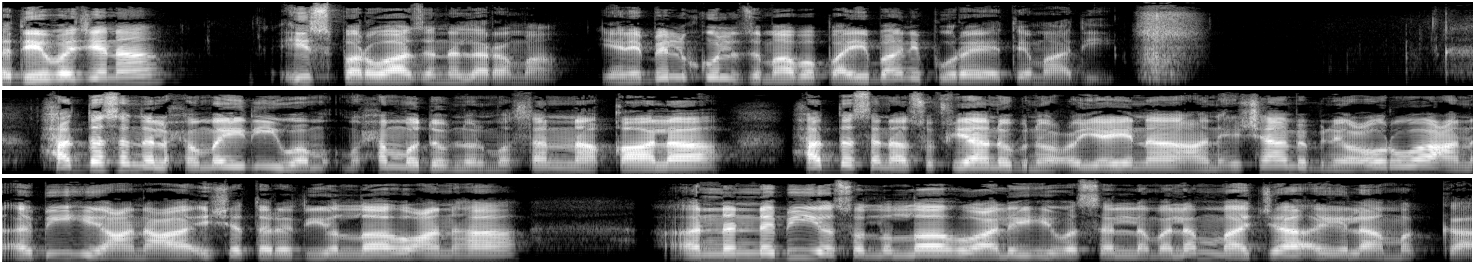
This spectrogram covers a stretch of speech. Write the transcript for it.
د دی وجه نه هیڅ پرواز نه لرم یعنی بالکل زما به پای باندې پوره اعتمادی حدثنا الحميدي ومحمد بن المثنى قال حدثنا سفيان بن عيينة عن هشام بن عروة عن أبيه عن عائشة رضي الله عنها ان النبي صلی الله علیه وسلم لما جاء الى مکه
